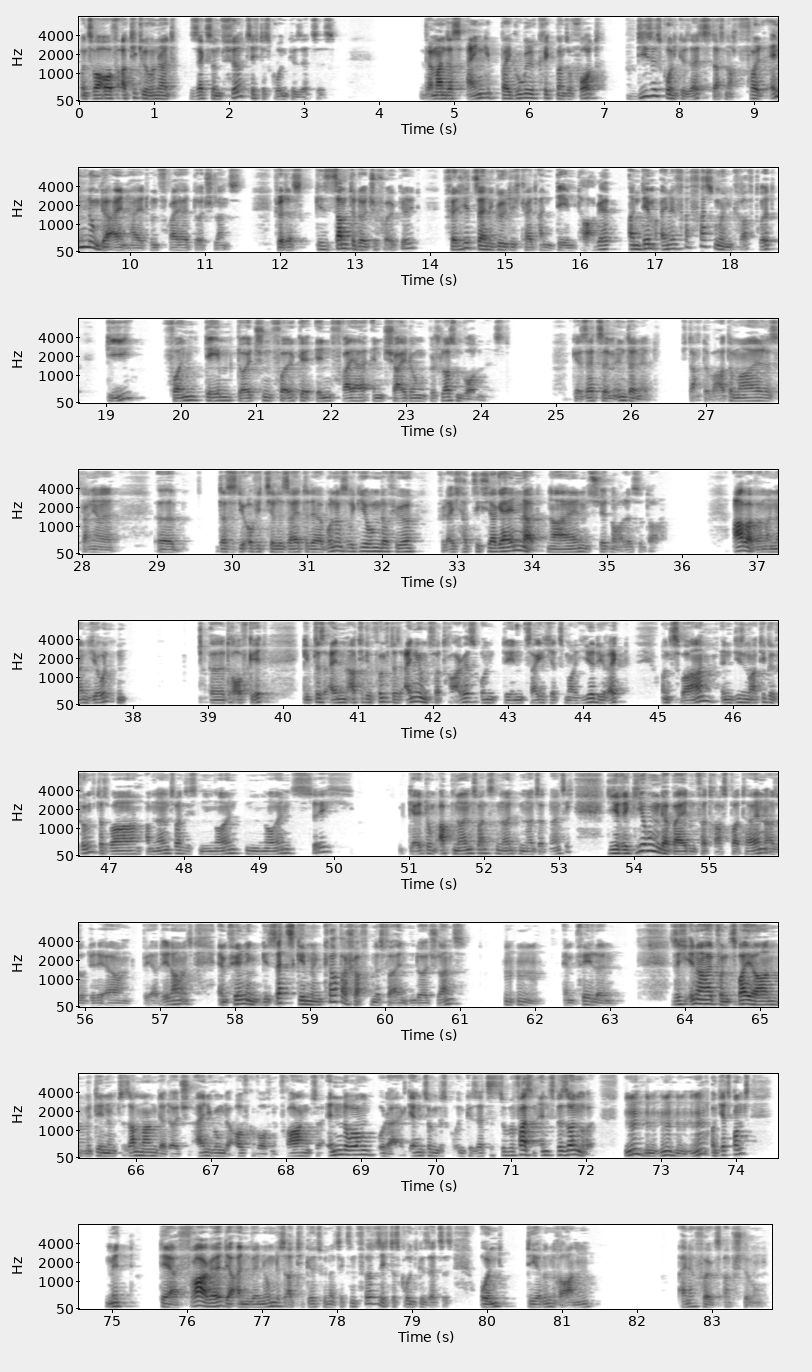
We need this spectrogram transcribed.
Und zwar auf Artikel 146 des Grundgesetzes. Wenn man das eingibt bei Google, kriegt man sofort dieses Grundgesetz, das nach Vollendung der Einheit und Freiheit Deutschlands für das gesamte deutsche Volk gilt, verliert seine Gültigkeit an dem Tage, an dem eine Verfassung in Kraft tritt, die von dem deutschen Volke in freier Entscheidung beschlossen worden ist. Gesetze im Internet. Ich dachte, warte mal, das kann ja, äh, das ist die offizielle Seite der Bundesregierung dafür. Vielleicht hat sich's ja geändert. Nein, es steht noch alles so da. Aber wenn man dann hier unten äh, drauf geht, gibt es einen Artikel 5 des Einigungsvertrages und den zeige ich jetzt mal hier direkt. Und zwar in diesem Artikel 5, das war am 29.09.90, Geltung ab 29.09.1990. Die Regierungen der beiden Vertragsparteien, also DDR und BRD damals, empfehlen den gesetzgebenden Körperschaften des Vereinten Deutschlands, mhm, empfehlen, sich innerhalb von zwei Jahren mit den im Zusammenhang der deutschen Einigung der aufgeworfenen Fragen zur Änderung oder Ergänzung des Grundgesetzes zu befassen. Insbesondere, hm, hm, hm, und jetzt kommt's, mit der Frage der Anwendung des Artikels 146 des Grundgesetzes und deren Rahmen einer Volksabstimmung.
